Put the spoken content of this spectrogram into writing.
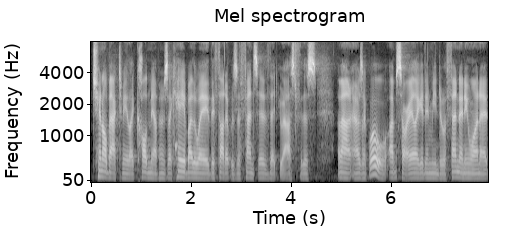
channel back to me, like called me up and was like, hey, by the way, they thought it was offensive that you asked for this amount. And I was like, whoa, I'm sorry. Like, I didn't mean to offend anyone. I,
